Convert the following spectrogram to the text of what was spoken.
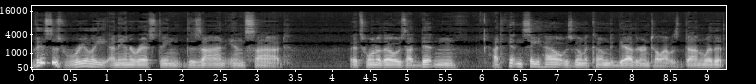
This is really an interesting design inside. It's one of those I didn't I didn't see how it was going to come together until I was done with it.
